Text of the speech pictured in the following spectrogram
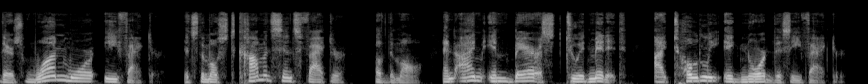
there's one more E factor. It's the most common sense factor of them all, and I'm embarrassed to admit it. I totally ignored this E factor.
